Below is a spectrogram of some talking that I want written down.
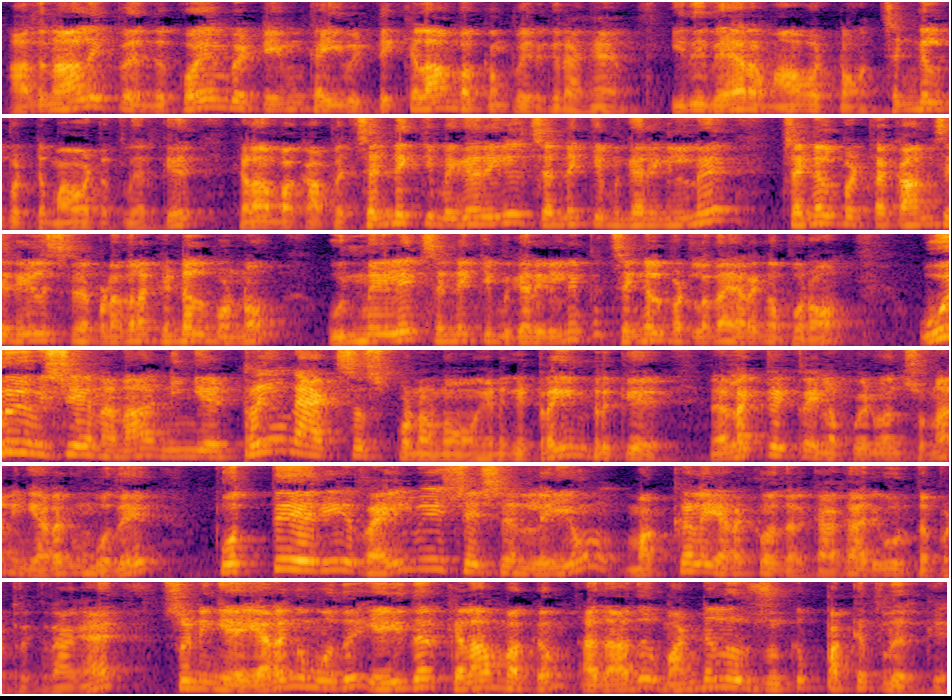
அதனால இப்ப இந்த கோயம்பேட்டையும் கைவிட்டு கிளாம்பாக்கம் போயிருக்கிறாங்க. இது வேற மாவட்டம் செங்கல்பட்டு மாவட்டத்துல இருக்கு. கிளாம்பாக்கம். அப்ப சென்னைக்கு மிகரில் சென்னைக்கு மிகரில்னு செங்கல்பட்டை காமிச்சு ரியல் எஸ்டேட் படத்தெல்லாம் கிண்டல் பண்ணோம். உண்மையிலே சென்னைக்கு மிகரில்னு இப்ப செங்கல்பட்டுல தான் இறங்க போறோம். ஒரு விஷயம் என்னன்னா நீங்க ட்ரெயின் ஆக்சஸ் பண்ணணும். எனக்கு ட்ரெயின் இருக்கு. எலக்ட்ரிக் ட்ரெயின்ல போயிடுவேன்னு சொன்னா நீங்க இறங்கும் போதே பொத்தேரி ரயில்வே ஸ்டேஷன்லையும் மக்களை இறக்குவதற்காக அறிவுறுத்தப்பட்டிருக்கிறாங்க. ஸோ நீங்க இறங்கும் போது எய்தர் கிளாம்பாக்கம் அதாவது வண்டலூர் ஜூக்கு பக்கத்தில் இருக்கு.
